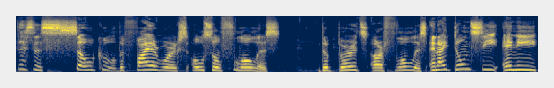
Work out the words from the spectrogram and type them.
This is so cool. The fireworks also flawless. The birds are flawless. And I don't see any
